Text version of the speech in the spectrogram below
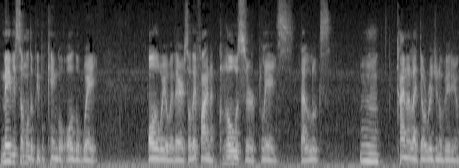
maybe some of the people can't go all the way all the way over there. So they find a closer place that looks mm, kind of like the original video.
